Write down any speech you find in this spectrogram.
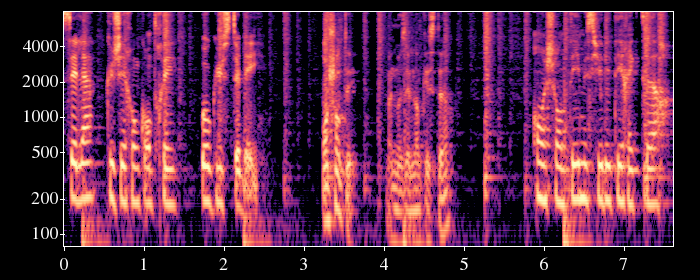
C'est là que j'ai rencontré Auguste Ley. Enchanté, mademoiselle Lancaster. Enchanté, monsieur le directeur.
